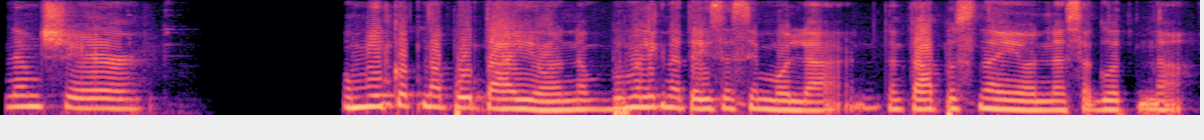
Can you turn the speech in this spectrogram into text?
Madam Chair, umikot na po tayo. Bumalik na tayo sa simula. Natapos na yon nasagot na.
